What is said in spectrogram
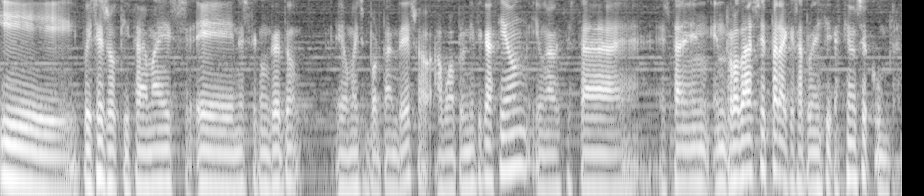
E, pois eso, quizá máis eh, neste concreto, é o máis importante eso, a boa planificación e unha vez está, está en, en para que esa planificación se cumpla.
